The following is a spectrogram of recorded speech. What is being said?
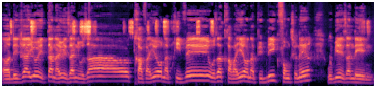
Euh, déjà yo état na yo ezani oza travailleur na privé, oza travailleur na public, fonctionnaire ou bien ezani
